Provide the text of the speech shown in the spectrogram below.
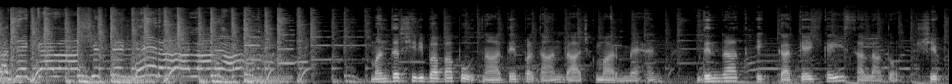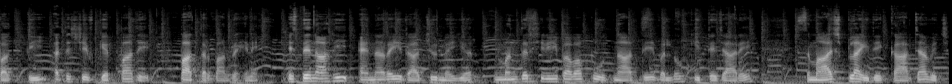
ਕਦੇ ਕੈਲਾਸ਼ ਮੰਦਰ ਸ਼੍ਰੀ ਬਾਬਾ ਭੂਤਨਾਥ ਦੇ ਪ੍ਰਧਾਨ ਰਾਜਕੁਮਾਰ ਮਹਿਨ ਦਿਨ ਰਾਤ ਇੱਕ ਕਰਕੇ ਕਈ ਸਾਲਾਂ ਤੋਂ ਸ਼ਿਵ ਭਗਤੀ ਅਤੇ ਸ਼ਿਵ ਕਿਰਪਾ ਦੇ ਪਾਤਰ ਬਣ ਰਹੇ ਨੇ। ਇਸ ਦੇ ਨਾਲ ਹੀ ਐਨਆਰਆਈ ਰਾਜੂ ਨਈਅਰ ਮੰਦਰ ਸ਼੍ਰੀ ਬਾਬਾ ਭੂਤਨਾਥ ਦੇ ਵੱਲੋਂ ਕੀਤੇ ਜਾ ਰਹੇ ਸਮਾਜ ਭਲਾਈ ਦੇ ਕਾਰਜਾਂ ਵਿੱਚ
